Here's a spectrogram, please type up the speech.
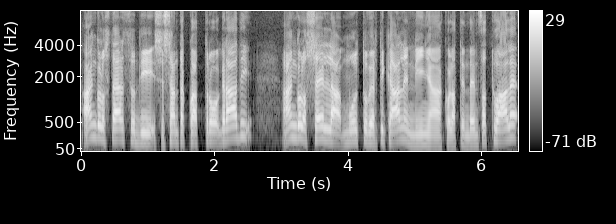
Angolo sterzo di 64 gradi, angolo sella molto verticale in linea con la tendenza attuale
